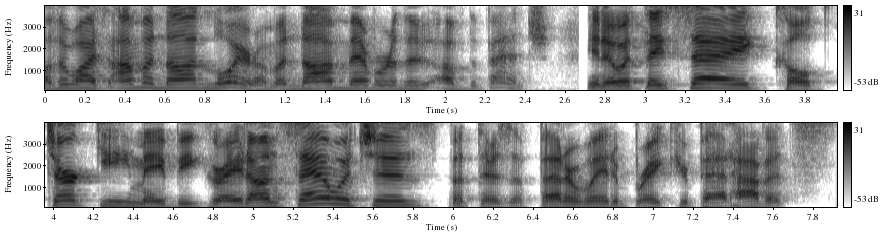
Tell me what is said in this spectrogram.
Otherwise, I'm a non lawyer. I'm a non member of the, of the bench. You know what they say cold turkey may be great on sandwiches, but there's a better way to break your bad habits.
